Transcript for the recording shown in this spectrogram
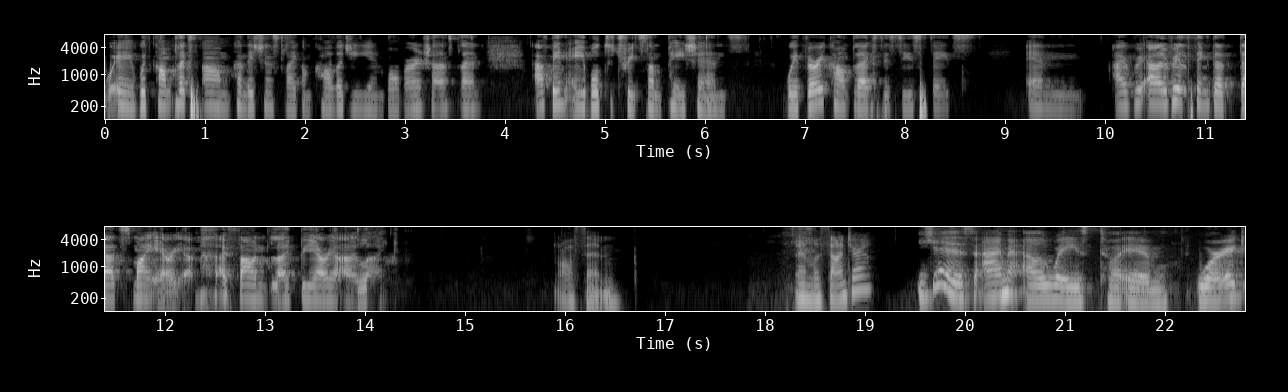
with complex um, conditions like oncology and bone marrow transplant, I've been able to treat some patients with very complex disease states, and I, re- I really think that that's my area. I found like the area I like. Awesome. And Lysandra? Yes, I'm always to um, work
